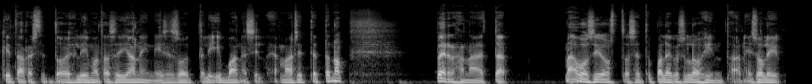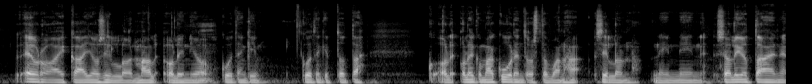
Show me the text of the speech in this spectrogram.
kitaristi toi Limatasen Jani, niin se soitteli Ibanesille. Ja mä sitten, että no perhana, että mä voisin ostaa se, että paljonko sillä on hintaa. Niin se oli euroaikaa jo silloin. Mä olin jo kuitenkin, kuitenkin tota, oli, oliko mä 16 vanha silloin, niin, niin se oli jotain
